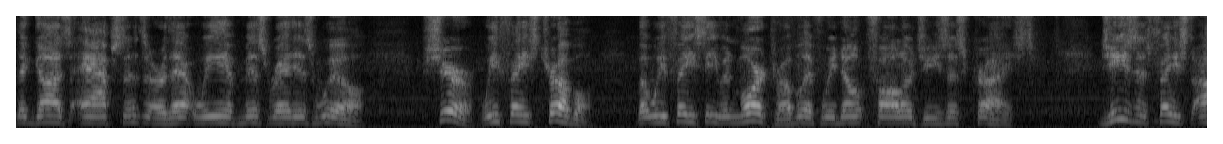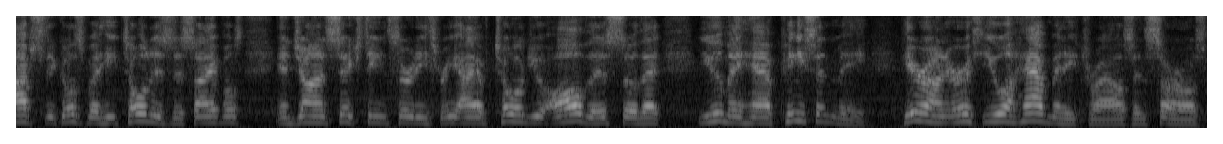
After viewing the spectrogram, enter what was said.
that God's absent or that we have misread His will. Sure, we face trouble, but we face even more trouble if we don't follow Jesus Christ. Jesus faced obstacles, but he told his disciples in John 16:33, "I have told you all this so that you may have peace in me. Here on earth you will have many trials and sorrows,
